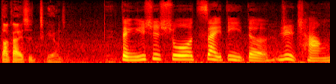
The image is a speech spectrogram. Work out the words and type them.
大概是这个样子。等于是说，在地的日常，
